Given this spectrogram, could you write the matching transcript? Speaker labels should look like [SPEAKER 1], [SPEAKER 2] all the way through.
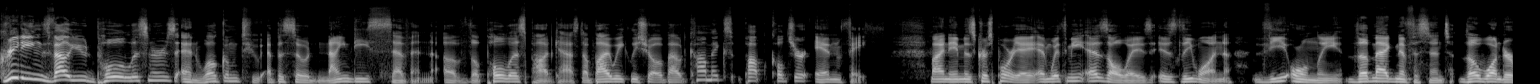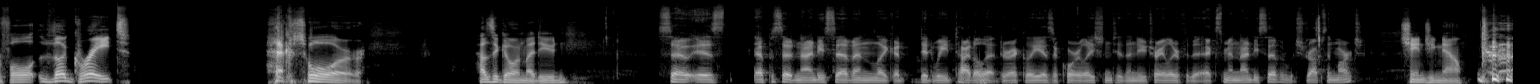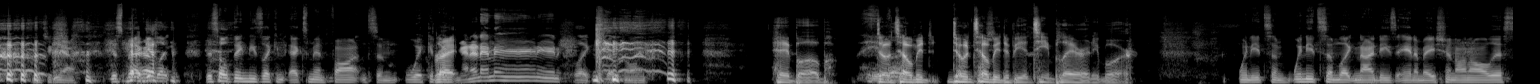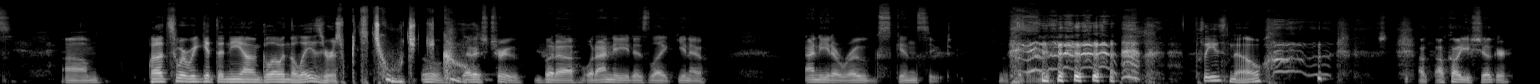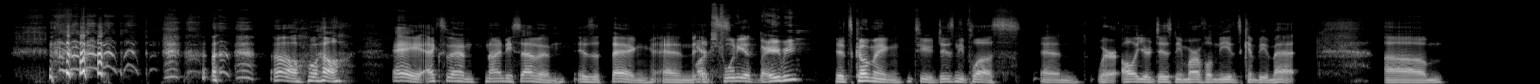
[SPEAKER 1] Greetings, valued pull listeners, and welcome to episode 97 of the Pull List Podcast, a bi weekly show about comics, pop culture, and faith. My name is Chris Poirier, and with me, as always, is the one, the only, the magnificent, the wonderful, the great Hector. How's it going, my dude?
[SPEAKER 2] So is episode 97 like a did we title that directly as a correlation to the new trailer for the X-Men 97 which drops in March?
[SPEAKER 1] Changing now.
[SPEAKER 2] Changing now. This better have like this whole thing needs like an X-Men font and some wicked
[SPEAKER 1] Right.
[SPEAKER 2] like, like
[SPEAKER 1] hey, bub.
[SPEAKER 2] Hey,
[SPEAKER 1] don't
[SPEAKER 2] bud.
[SPEAKER 1] tell me don't tell me to be a team player anymore.
[SPEAKER 2] we need some we need some like 90s animation on all this. Um
[SPEAKER 1] Well, that's where we get the neon glow and the lasers.
[SPEAKER 2] ooh, that is true. But uh what I need is like, you know, I need a rogue skin suit. That's what I need.
[SPEAKER 1] Please no.
[SPEAKER 2] I'll, I'll call you Sugar.
[SPEAKER 1] oh well. Hey, X Men '97 is a thing, and
[SPEAKER 2] March 20th, baby.
[SPEAKER 1] it's coming to Disney Plus, and where all your Disney Marvel needs can be met. Um,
